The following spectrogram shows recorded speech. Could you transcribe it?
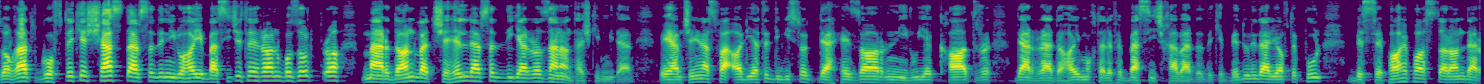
زلقدر گفته که 60 درصد نیروهای بسیج تهران بزرگ را مردان و 40 درصد دیگر را زنان تشکیل می‌دهند و همچنین از فعالیت 210 هزار نیروی کادر در رده های مختلف بسیج خبر داده که بدون دریافت پول به سپاه پاسداران در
